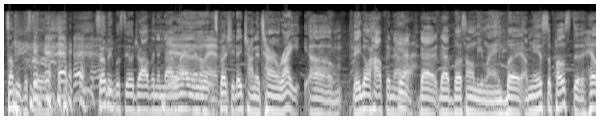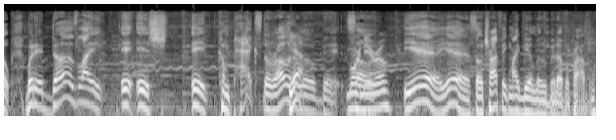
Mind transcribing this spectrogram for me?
Some people still, some people still driving in that Yeah, lane, happen. especially they trying to turn right. Um, they gonna hop in that, Yeah. that that bus only lane. But I mean, it's supposed to help, but it does like it it sh- it compacts the road Yeah. a little bit. More So, narrow? Yeah, yeah. So traffic might be a little bit of a problem.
